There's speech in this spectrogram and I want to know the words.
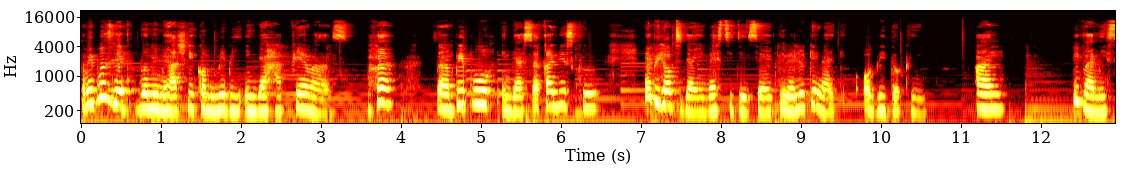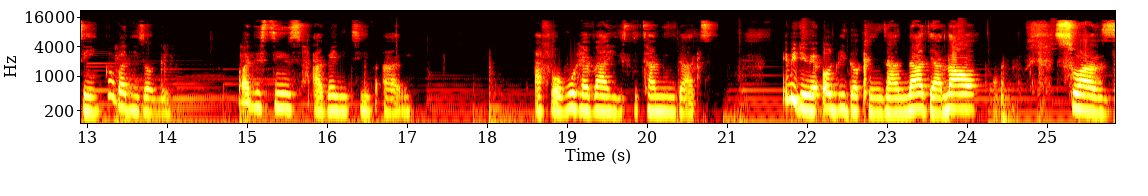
Some people's late blooming may actually come maybe in their appearance. Some people in their secondary school maybe up to their university days eh, they were looking like ugly duckling and if i may say nobody is ugly. All these things are relative and are for whoever is determined that maybe they were ugly ducklings and now they are now swans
